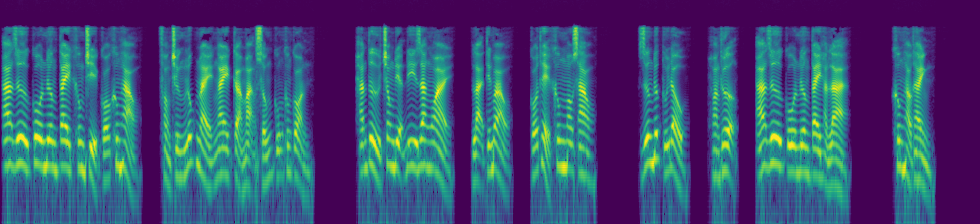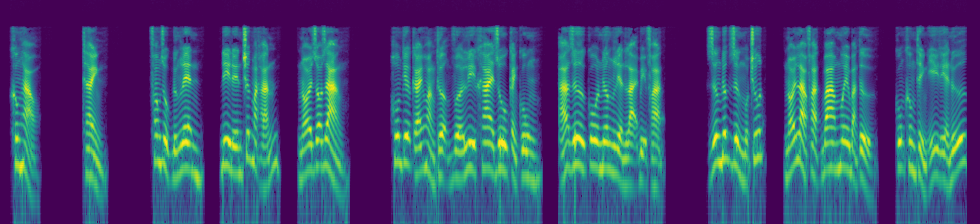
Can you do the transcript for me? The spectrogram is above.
A Dư cô nương tay không chỉ có không hảo, phỏng chừng lúc này ngay cả mạng sống cũng không còn. Hắn từ trong điện đi ra ngoài, lại tiến bảo, có thể không mau sao. Dương Đức túi đầu, Hoàng thượng, A Dư cô nương tay hẳn là không hảo thành. Không hảo. Thành. Phong Dục đứng lên, đi đến trước mặt hắn, nói rõ ràng. Hôm kia cái hoàng thượng vừa ly khai du cảnh cung, Á Dư cô nương liền lại bị phạt. Dương Đức dừng một chút, nói là phạt 30 bản tử, cũng không thỉnh y lìa nữ.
